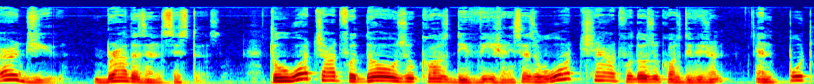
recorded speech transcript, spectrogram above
urge you, brothers and sisters, to watch out for those who cause division. It says, Watch out for those who cause division and put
